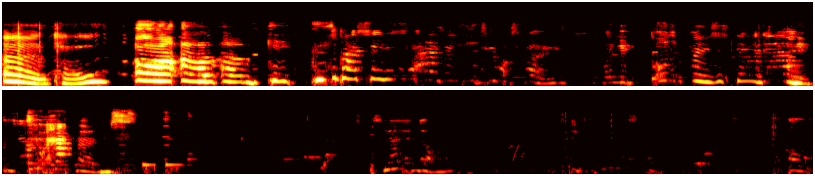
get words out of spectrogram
Okay. Oh, um, um, can you, this eat too much food? You, all the just going down you, because that's what happens. It's die. Wait, can you speak? Oh, I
